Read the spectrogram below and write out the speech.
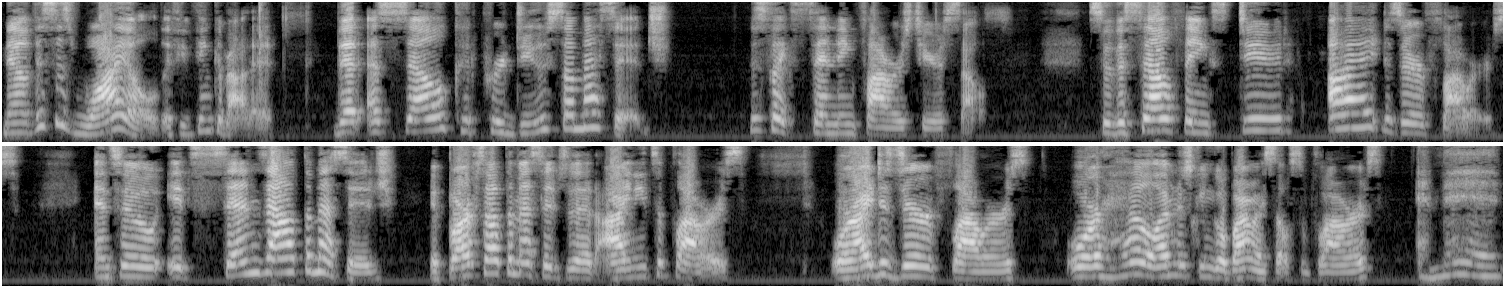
Now, this is wild if you think about it, that a cell could produce a message. This is like sending flowers to yourself. So the cell thinks, dude, I deserve flowers. And so it sends out the message. It barfs out the message that I need some flowers, or I deserve flowers, or hell, I'm just going to go buy myself some flowers. And then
